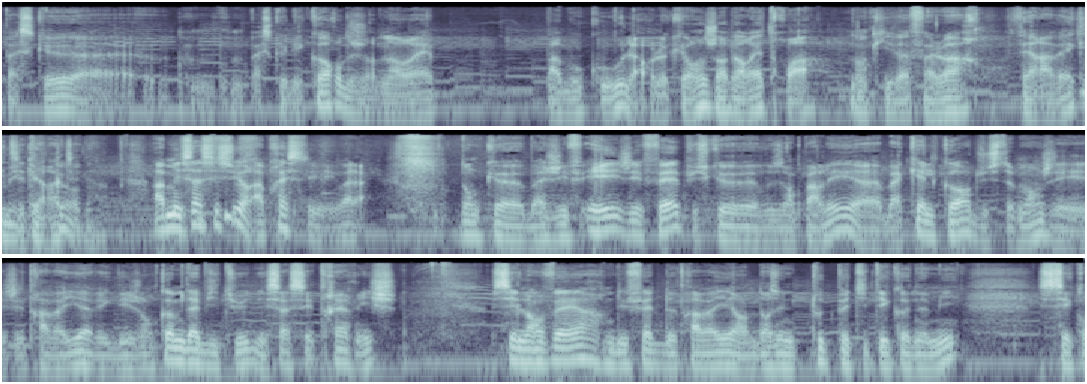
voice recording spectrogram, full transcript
parce que euh, parce que les cordes, j'en aurais pas beaucoup. Là, en l'occurrence, j'en aurais trois. Donc, il va falloir faire avec, etc., Ah, mais ça, c'est sûr. Après, c'est voilà. Donc, euh, bah, j'ai fait, j'ai fait, puisque vous en parlez, euh, bah, quelle corde justement J'ai travaillé avec des gens comme d'habitude, et ça, c'est très riche. C'est l'envers du fait de travailler dans une toute petite économie. C'est que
